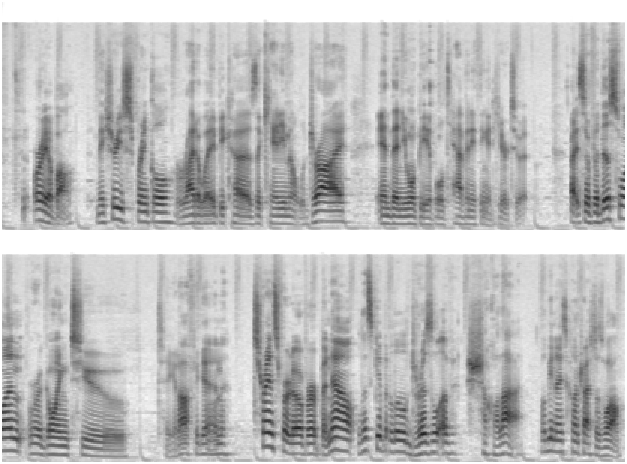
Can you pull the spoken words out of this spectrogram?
it's an Oreo ball. Make sure you sprinkle right away because the candy melt will dry and then you won't be able to have anything adhere to it. All right, so for this one, we're going to take it off again, transfer it over, but now let's give it a little drizzle of chocolat. It'll be a nice contrast as well.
